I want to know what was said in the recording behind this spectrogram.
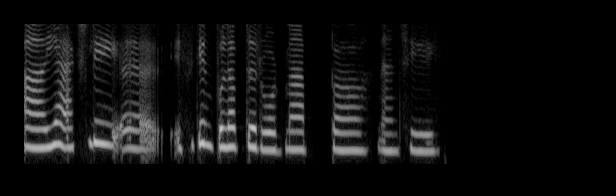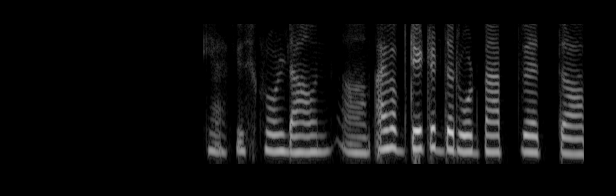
Uh, yeah, actually, uh, if you can pull up the roadmap, uh, Nancy. Yeah, if you scroll down, um, I've updated the roadmap with uh,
